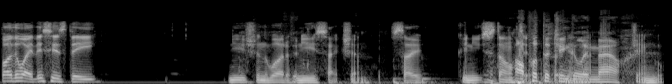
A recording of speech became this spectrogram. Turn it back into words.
By the way, this is the news from the Word of News section. So can you start I'll it put the jingle in now. Jingle.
